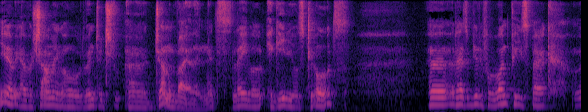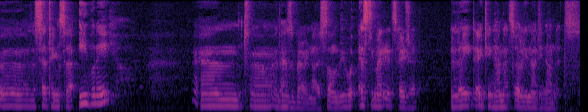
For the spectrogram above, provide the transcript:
Here we have a charming old vintage uh, German violin. It's labeled Aegidius Kloz. Uh, it has a beautiful one-piece back. Uh, the settings are ebony and uh, it has a very nice sound. We would estimate its age at late 1800s, early 1900s.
